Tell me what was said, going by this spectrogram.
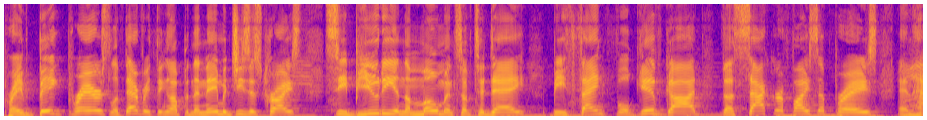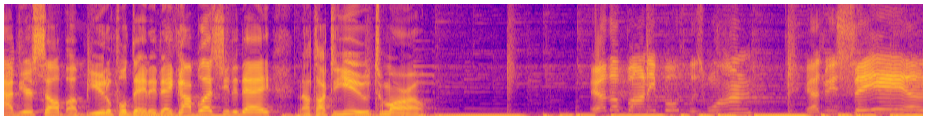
Pray big prayers, lift everything up in the name of Jesus Christ. See beauty in the moments of today. Be thankful, give God the sacrifice of praise, and have yourself a beautiful day today. God bless you today, and I'll talk to you tomorrow. Yeah, the bonnie boat was one as we sail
